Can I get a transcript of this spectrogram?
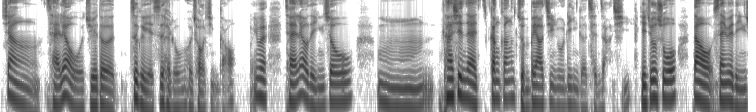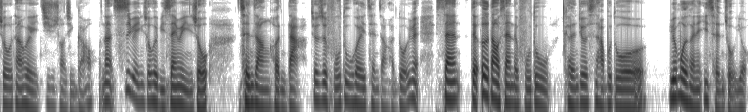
像材料，我觉得这个也是很容易会创新高，因为材料的营收，嗯，它现在刚刚准备要进入另一个成长期，也就是说到三月的营收，它会继续创新高，那四月营收会比三月营收成长很大，就是幅度会成长很多，因为三的二到三的幅度。可能就是差不多约莫可能一成左右，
